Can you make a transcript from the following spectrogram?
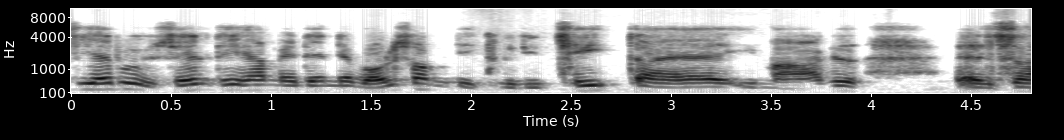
siger du jo selv det her med den der voldsomme likviditet, der er i markedet. Altså,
